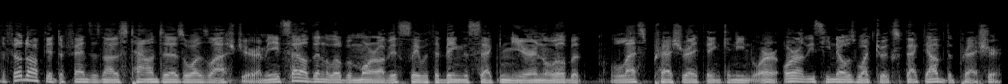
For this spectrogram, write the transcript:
the Philadelphia defense is not as talented as it was last year. I mean, he settled in a little bit more, obviously, with it being the second year and a little bit less pressure, I think, and he, or, or at least he knows what to expect of the pressure.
